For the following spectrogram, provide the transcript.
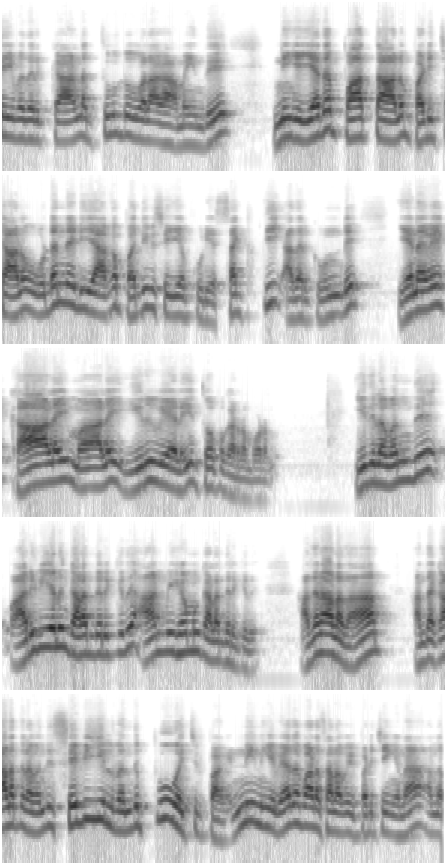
செய்வதற்கான தூண்டுகோலாக அமைந்து நீங்கள் எதை பார்த்தாலும் படித்தாலும் உடனடியாக பதிவு செய்யக்கூடிய சக்தி அதற்கு உண்டு. எனவே காலை மாலை இருவேளையும் தோப்புக்கரணம் போடணும். இதில் வந்து அறிவியலும் கலந்துருக்குது ஆன்மீகமும் கலந்துருக்குது. அதனால தான் அந்த காலத்தில் வந்து செவியில் வந்து பூ வச்சுருப்பாங்க. இன்னும் நீங்கள் வேத பாடசாலை போய் படிச்சீங்கன்னா அந்த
